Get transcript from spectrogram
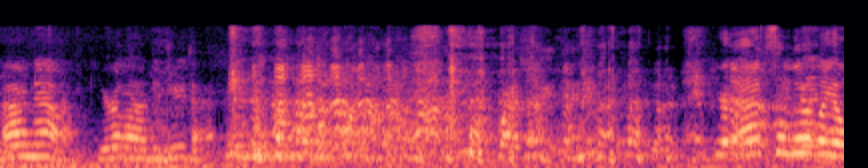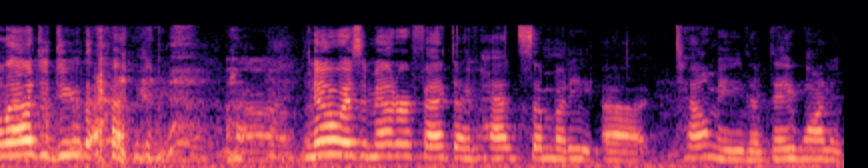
Oh, no, you're allowed to do that. You're absolutely allowed to do that. No, as a matter of fact, I've had somebody uh, tell me that they wanted,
